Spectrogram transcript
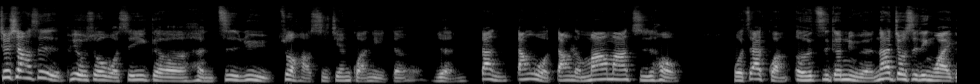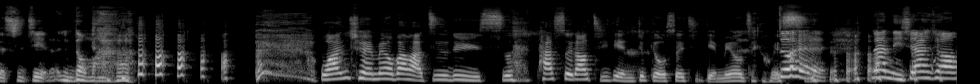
就像是譬如说，我是一个很自律、做好时间管理的人，但当我当了妈妈之后，我在管儿子跟女儿，那就是另外一个世界了，你懂吗？完全没有办法自律，睡 他睡到几点你就给我睡几点，没有这回事。对，那你现在就要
